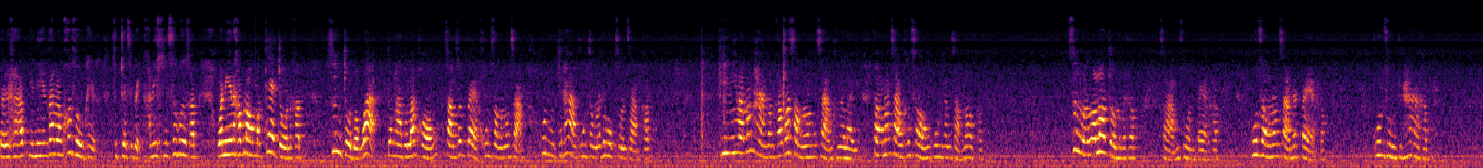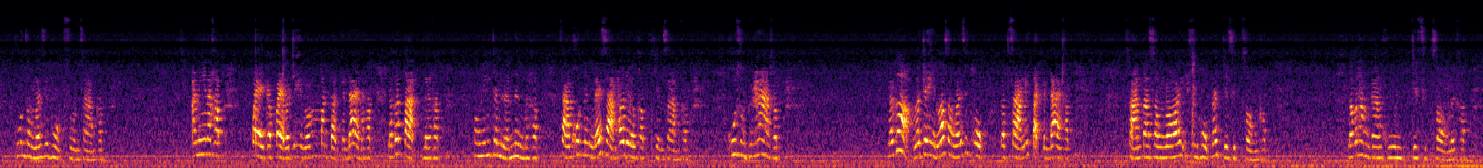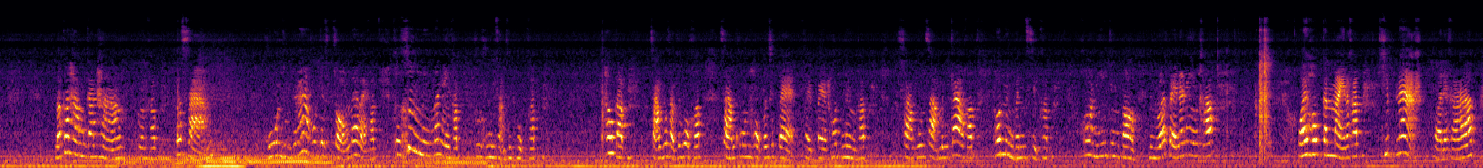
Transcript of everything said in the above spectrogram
สวัสดีครับยินดีต้อนรับเข้าสู่เพจ17 11คณิตคิดซื่อบื้อครับ วันนี้นะครับเรามาแก้โจทย์นะครับ ซึ่งโจทย์บอกว่าจงหาผลลัพธ์ของ3ส่วน8คูณ2กำลัง3คูณ1.5คูณ216ส่วน3ครับ ทีนี้เราต้องหาก่อนครับว่า2กำลัง3คืออะไร2กำลัง3คือ2คูณกัน3รอบครับ ซึ่งเราก็ลอกโจทย์ลงไปครับ3ส่วน8ครับ คูณ2กำลัง3ได้8ครับ คูณ0.5ครับ คูณ216ส่วน3ครับ อันนี้นะครับ8กับ8เราจะเห็นว่ามันตัดกันได้นะครับ แล้วก็ตัดเลยครับ ตรงนี้จะเหลือ1นะครับ3คูณ1ได้3เท่าเดิมครับ เขียน3ครับ คูณ0.5ครับ แล้วก็เราจะเห็นว่า216กับ3นี่ตัดกันได้ครับ3ตัด216ได้72ครับ แล้วก็ทำการคูณ72เลยครับ แล้วก็ทำการหาก่อนครับก็3คูณ0.5คูณ72ได้อะไรครับ คือครึ่งหนึ่งนั่นเองครับ คือคูณ36ครับ เท่ากับ3คูณ36ครับ3คูณ6เป็น18ใส่8ทด1ครับ3คูณ3เป็น9ครับทด1เป็น10ครับ ข้อนี้จึงตอบ108นั่นเองครับ ไว้พบกันใหม่นะครับ คลิปหน้า สวัสดีครับ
